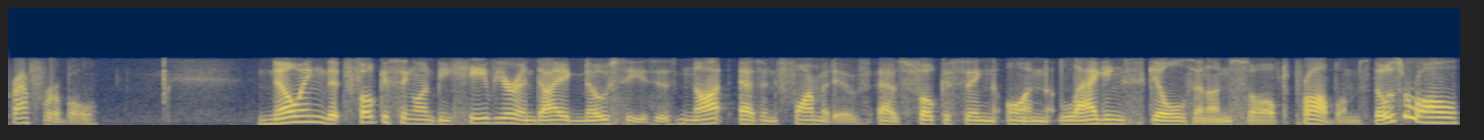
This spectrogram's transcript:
preferable, knowing that focusing on behavior and diagnoses is not as informative as focusing on lagging skills and unsolved problems. Those are all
